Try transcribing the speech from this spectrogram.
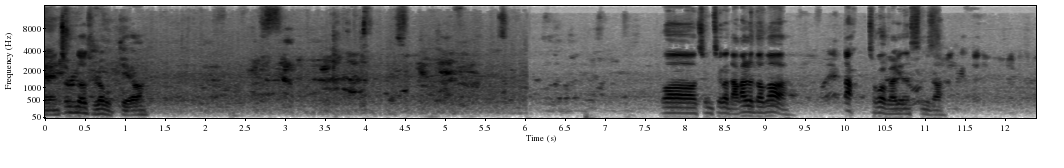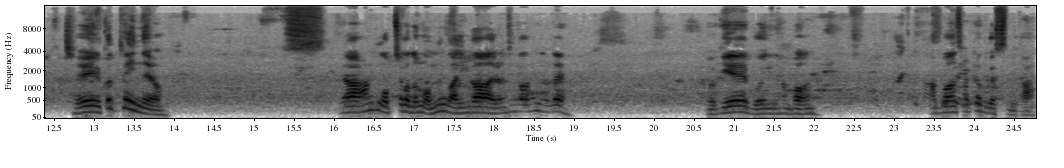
네, 좀 더 둘러볼게요. 와, 지금 제가 나가려다가 딱 저걸 발견했습니다. 제일 끝에 있네요. 야, 한국 업체가 너무 없는 거 아닌가 이런 생각을 했는데 여기에 뭐였는지 한번 한번 살펴보겠습니다.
